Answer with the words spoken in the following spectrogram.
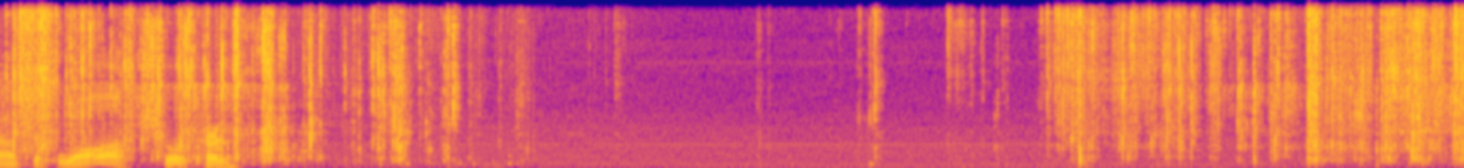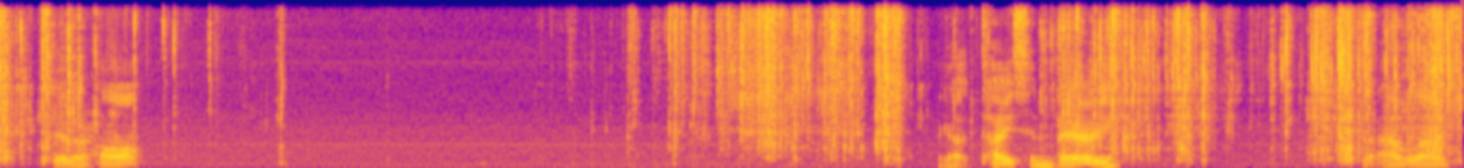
Patrick Roy, short print. Taylor Hall. We got Tyson Barrie, the Avalanche.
